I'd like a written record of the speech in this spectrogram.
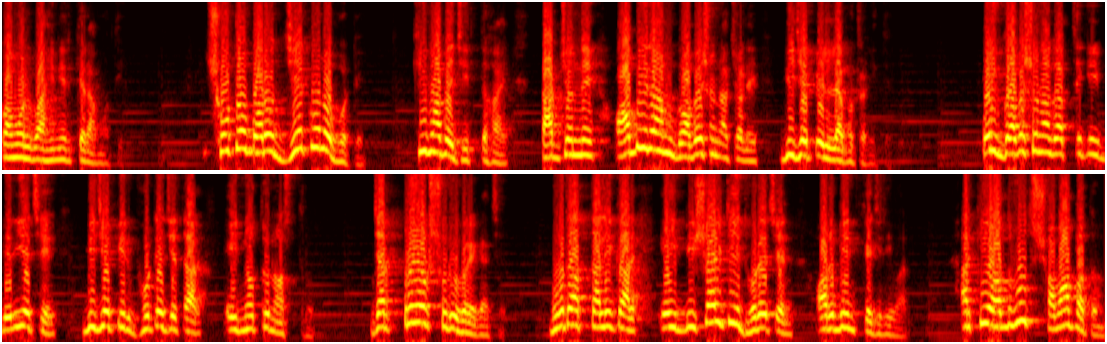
কমল বাহিনীর কেরামতি। ছোট, বড় যে কোনো ভোটে কীভাবে জিততে হয়, তার জন্য অবিরাম গবেষণা চলে বিজেপির ল্যাবরেটরিতে ওই গবেষণাগার থেকেই বেরিয়েছে বিজেপির ভোটে জেতার এই নতুন অস্ত্র, যার প্রয়োগ শুরু হয়ে গেছে। ভোটার তালিকার এই বিষয়টি ধরেছেন অরবিন্দ কেজরিওয়াল। আর কি অদ্ভুত সমাপতন,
